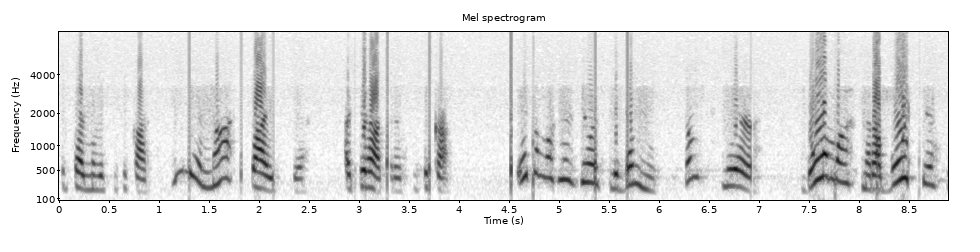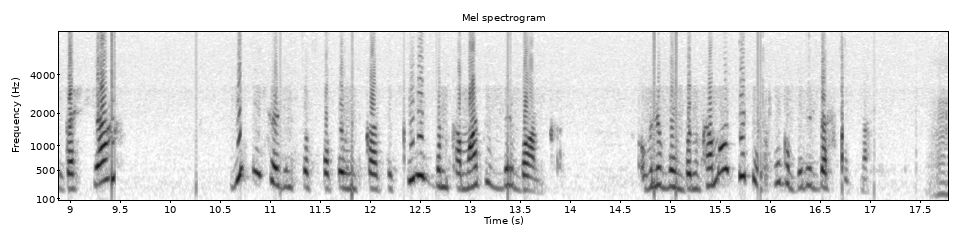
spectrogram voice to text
специального сертификата, или на сайте оператора сертификата. Это можно сделать в любом месте, в том числе дома, на работе, в гостях. Есть еще один способ пополнить карту через банкоматы Сбербанка. В любом банкомате эта услуга будет доступна. А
